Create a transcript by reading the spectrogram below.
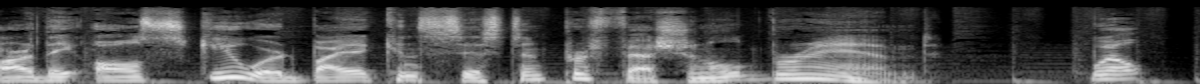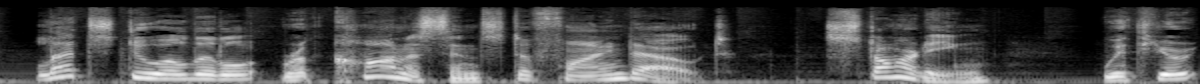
are they all skewered by a consistent professional brand? Well, let's do a little reconnaissance to find out, starting with your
